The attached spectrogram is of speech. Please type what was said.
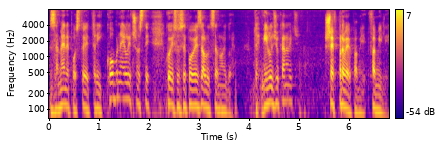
Za mene postoje tri kobne ličnosti koje su se povezali u Crnoj Gori. To je Milo Đukanović, šef prve familije.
